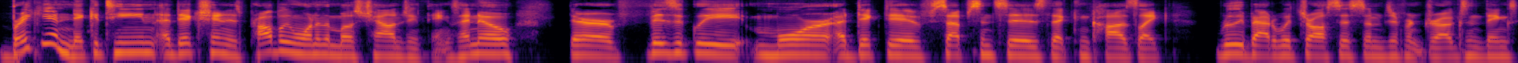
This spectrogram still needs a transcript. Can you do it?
breaking a nicotine addiction is probably one of the most challenging things. I know there are physically more addictive substances that can cause like really bad withdrawal systems, different drugs and things.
